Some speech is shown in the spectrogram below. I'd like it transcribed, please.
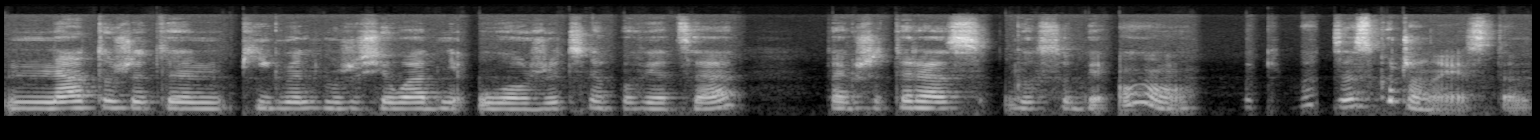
na to, że ten pigment może się ładnie ułożyć na powiece. Także teraz go sobie, o, Zaskoczona jestem.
